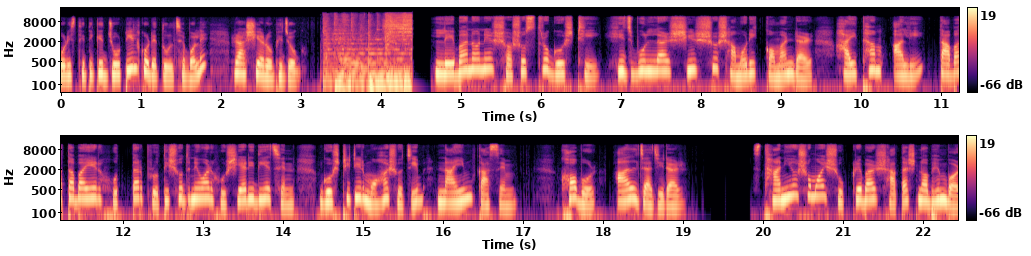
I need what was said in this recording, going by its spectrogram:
পরিস্থিতিকে জটিল করে তুলছে বলে রাশিয়ার অভিযোগ। লেবাননের সশস্ত্র গোষ্ঠী হিজবুল্লার শীর্ষ সামরিক কমান্ডার হাইথাম আলী তাবাতাবাইয়ের হত্যার প্রতিশোধ নেওয়ার হুঁশিয়ারি দিয়েছেন গোষ্ঠীটির মহাসচিব নাইম কাসেম। খবর, আল জাজিরার। স্থানীয় সময় শুক্রবার সাতাশ নভেম্বর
